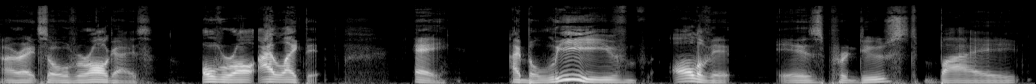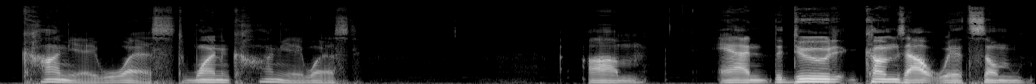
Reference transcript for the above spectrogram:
All right, so overall, guys, overall, I liked it. A, I believe all of it is produced by Kanye West, one Kanye West. Um, and the dude comes out with some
